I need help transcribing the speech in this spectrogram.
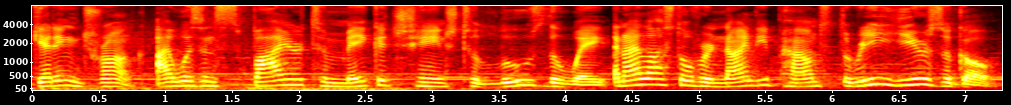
getting drunk. I was inspired to make a change to lose the weight and I lost over 90 pounds three years ago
